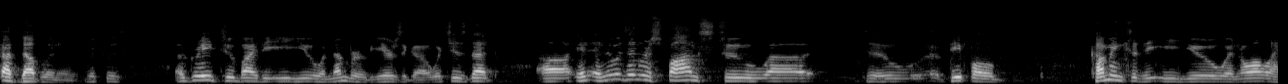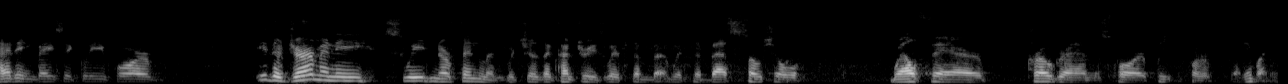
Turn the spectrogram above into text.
got Dublin in it, which was agreed to by the EU a number of years ago, which is that, uh, and it was in response to uh, to people coming to the EU and all heading basically for either Germany, Sweden, or Finland, which are the countries with the with the best social welfare programs for for anybody.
